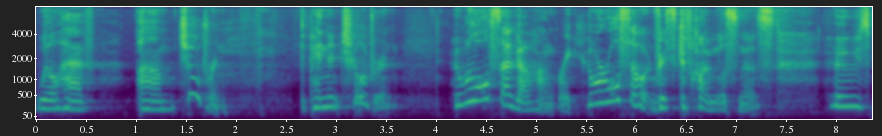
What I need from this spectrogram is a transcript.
will have um, children, dependent children, who will also go hungry, who are also at risk of homelessness, whose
